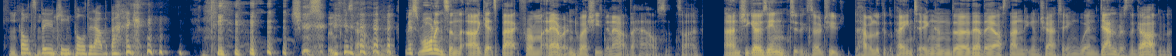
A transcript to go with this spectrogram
Old Spooky pulled it out the bag. she's spooked as hell. Miss Rawlinson uh, gets back from an errand where she's been out of the house at the time. And she goes into the so to have a look at the painting, and uh, there they are standing and chatting when Danvers the gardener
